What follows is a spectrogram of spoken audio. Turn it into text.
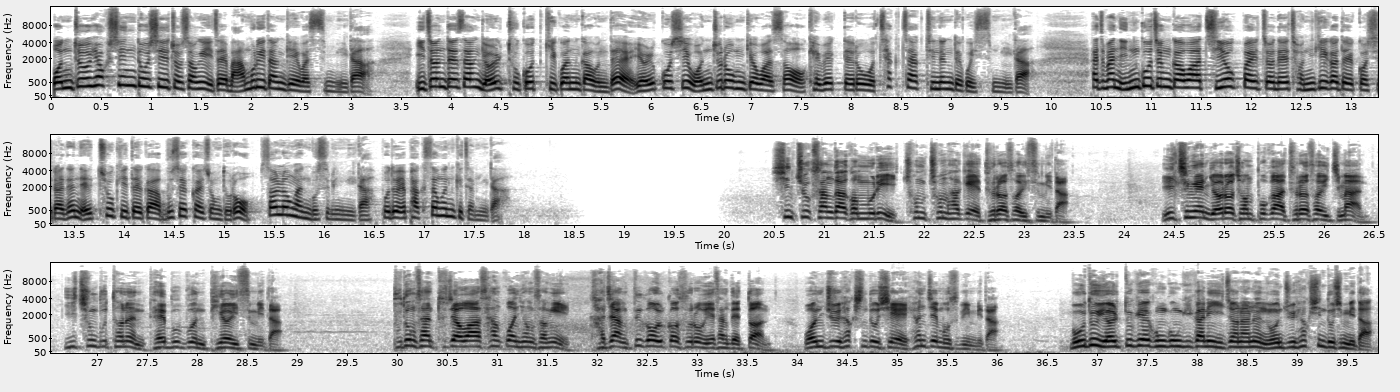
원주 혁신도시 조성이 이제 마무리 단계에 왔습니다. 이전 대상 12곳 기관 가운데 10곳이 원주로 옮겨와서 계획대로 착착 진행되고 있습니다. 하지만 인구 증가와 지역 발전의 전기가 될 것이라는 애초 기대가 무색할 정도로 썰렁한 모습입니다. 보도에 박성은 기자입니다. 신축 상가 건물이 촘촘하게 들어서 있습니다. 1층엔 여러 점포가 들어서 있지만 2층부터는 대부분 비어 있습니다. 부동산 투자와 상권 형성이 가장 뜨거울 것으로 예상됐던 원주 혁신도시의 현재 모습입니다. 모두 12개 공공기관이 이전하는 원주 혁신도시입니다.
